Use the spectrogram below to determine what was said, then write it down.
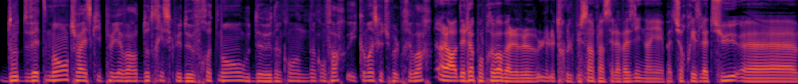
d'autres vêtements. Tu vois, est-ce qu'il peut y avoir d'autres risques de frottement ou d'inconfort? Et comment est-ce que tu peux le prévoir? Alors déjà pour le prévoir, bah, le, le- le truc le plus simple, hein, c'est la vaseline. Il n'y a pas de surprise là-dessus. Euh,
